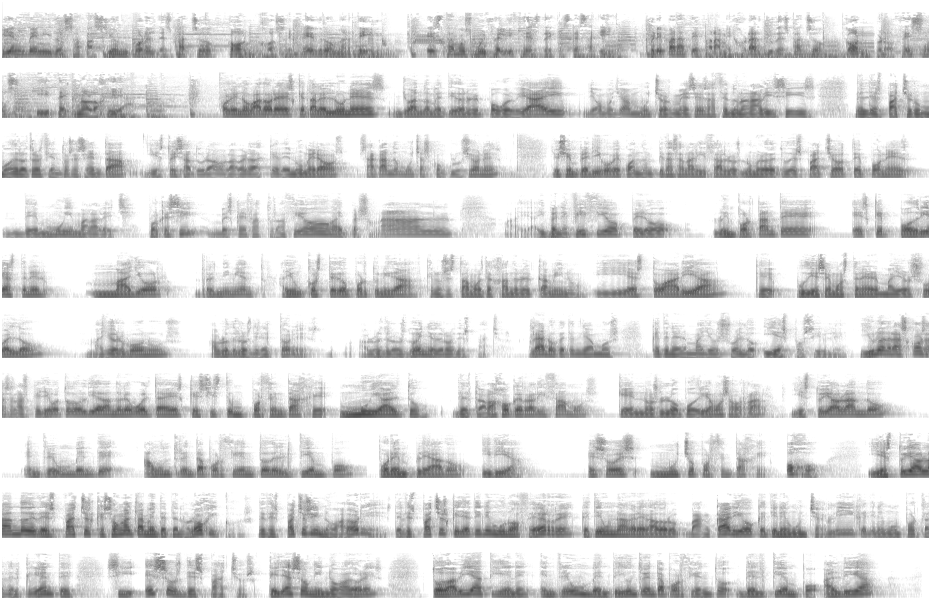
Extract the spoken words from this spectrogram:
Bienvenidos a Pasión por el Despacho con José Pedro Martín. Estamos muy felices de que estés aquí. Prepárate para mejorar tu despacho con procesos y tecnología. Hola innovadores, ¿qué tal el lunes? Yo ando metido en el Power BI, llevamos ya muchos meses haciendo un análisis del despacho en un modelo 360 y estoy saturado, la verdad que de números, sacando muchas conclusiones. Yo siempre digo que cuando empiezas a analizar los números de tu despacho te pones de muy mala leche, porque sí, ves que hay facturación, hay personal, hay, hay beneficio, pero lo importante es que podrías tener mayor rendimiento. Hay un coste de oportunidad que nos estamos dejando en el camino y esto haría que pudiésemos tener mayor sueldo, mayor bonus. Hablo de los directores, hablo de los dueños de los despachos. Claro que tendríamos que tener mayor sueldo y es posible. Y una de las cosas a las que llevo todo el día dándole vuelta es que existe un porcentaje muy alto del trabajo que realizamos que nos lo podríamos ahorrar. Y estoy hablando entre un 20 a un 30% del tiempo por empleado y día. Eso es mucho porcentaje. Ojo, y estoy hablando de despachos que son altamente tecnológicos, de despachos innovadores, de despachos que ya tienen un OCR, que tienen un agregador bancario, que tienen un checklist, que tienen un portal del cliente. Sí, esos despachos que ya son innovadores todavía tienen entre un 20 y un 30% del tiempo al día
